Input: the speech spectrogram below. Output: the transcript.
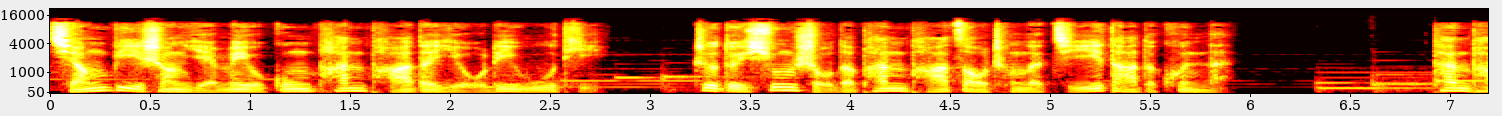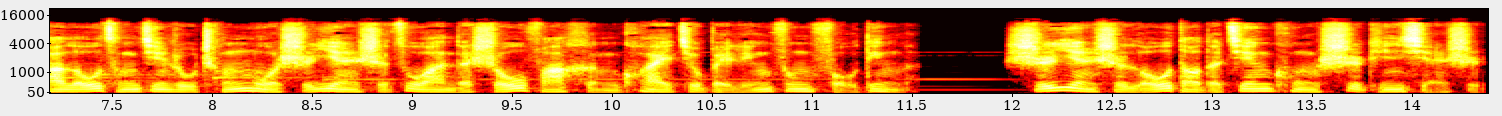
墙壁上也没有供攀爬的有力物体，这对凶手的攀爬造成了极大的困难。攀爬楼层进入沉默实验室作案的手法很快就被林峰否定了。实验室楼道的监控视频显示，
